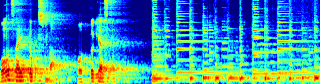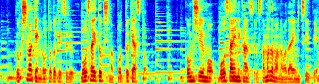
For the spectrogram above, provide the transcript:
防災徳島ポッドキャスト。徳島県がお届けする防災徳島ポッドキャスト。今週も防災に関するさまざまな話題について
